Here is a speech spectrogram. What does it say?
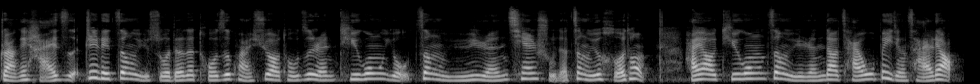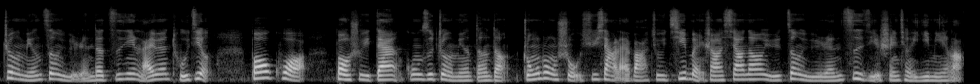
转给孩子。这类赠与所得的投资款需要投资人提供有赠与人签署的赠与合同，还要提供赠与人的财务背景材料，证明赠与人的资金来源途径，包括报税单、工资证明等等。种种手续下来吧，就基本上相当于赠与人自己申请移民了。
